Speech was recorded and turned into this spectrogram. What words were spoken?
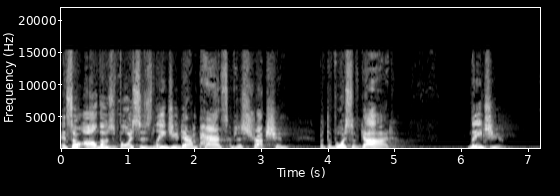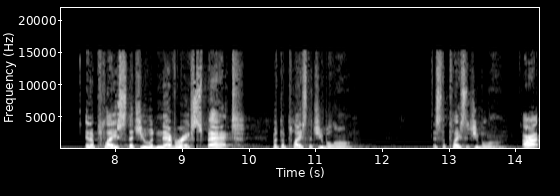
And so all those voices lead you down paths of destruction, but the voice of God leads you in a place that you would never expect, but the place that you belong. It's the place that you belong. All right,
